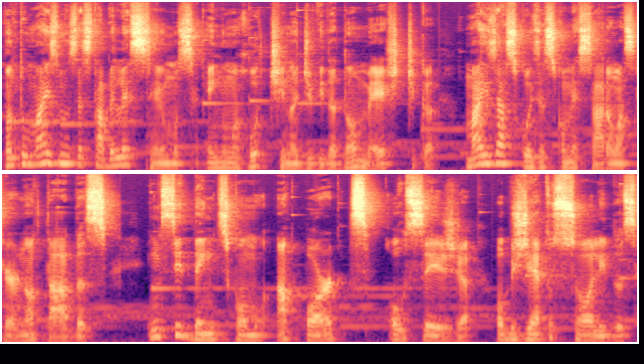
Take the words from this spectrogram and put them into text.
quanto mais nos estabelecemos em uma rotina de vida doméstica, mais as coisas começaram a ser notadas. Incidentes como aportes, ou seja, objetos sólidos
